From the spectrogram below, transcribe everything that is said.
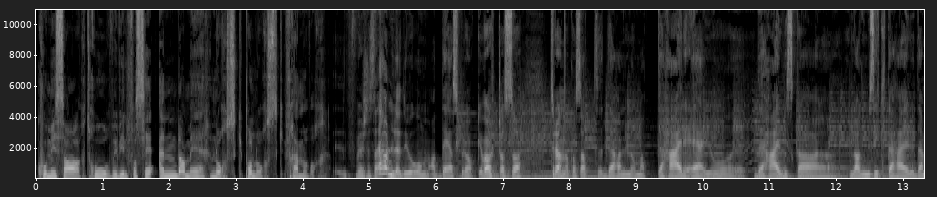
Kommissar tror vi vil få se enda mer norsk på norsk fremover. Først så handler det jo om at det er språket vårt. Og så tror jeg nok også at det handler om at det her er jo Det her vi skal lage musikk. Det her de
